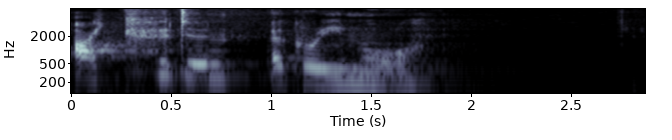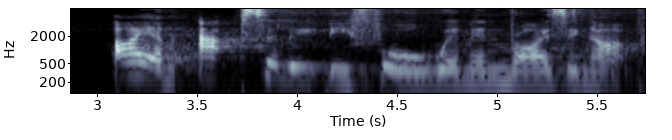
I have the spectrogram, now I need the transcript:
I couldn't agree more. I am absolutely for women rising up.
